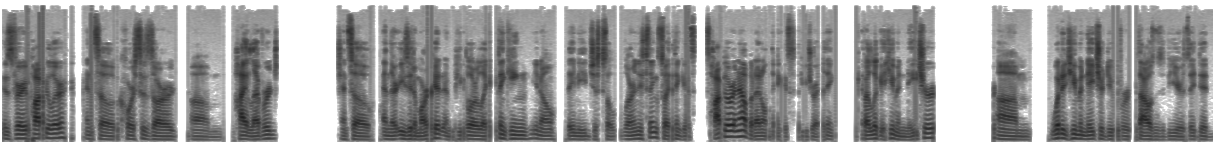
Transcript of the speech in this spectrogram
is very popular, and so courses are um, high leverage. And so and they're easy to market and people are like thinking you know they need just to learn these things. So i think it's popular right now but i don't think it's the future. I think if i look at human nature um, what did human nature do for thousands of years? They did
